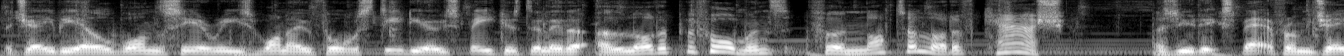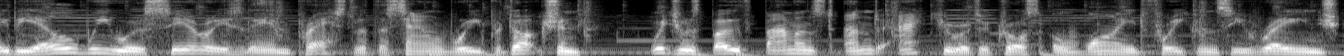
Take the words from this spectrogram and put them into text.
the JBL One Series 104 studio speakers deliver a lot of performance for not a lot of cash. As you'd expect from JBL, we were seriously impressed with the sound reproduction, which was both balanced and accurate across a wide frequency range.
